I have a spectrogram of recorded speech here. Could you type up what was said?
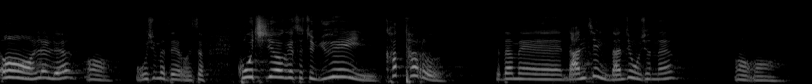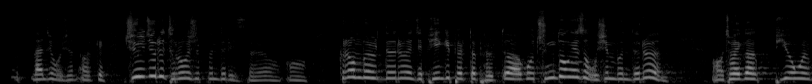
어 할렐루야 어 오시면 돼요. 그래서 그 지역에서 지금 UAE, 카타르, 그다음에 난징 난징 오셨나요? 어 어. 난징 오셨 어, 이렇게 줄줄이 들어오실 분들이 있어요. 어, 그런 분들은 이제 비행기 별도 별도 하고 중동에서 오신 분들은 어, 저희가 비용을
